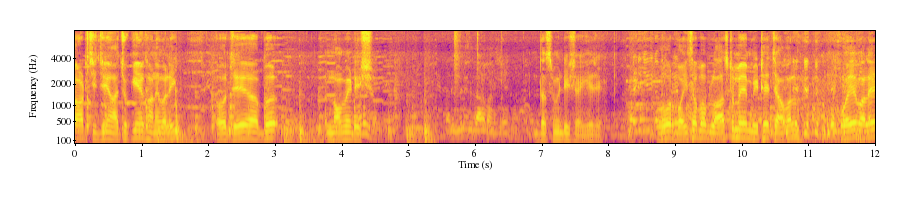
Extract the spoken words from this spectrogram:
आठ चीज़ें आ चुकी हैं खाने वाली। और ये अब नौवीं डिश। दसवीं डिश आई है जी। और भाई साहब, अब लास्ट में मीठे चावल, खोए वाले।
